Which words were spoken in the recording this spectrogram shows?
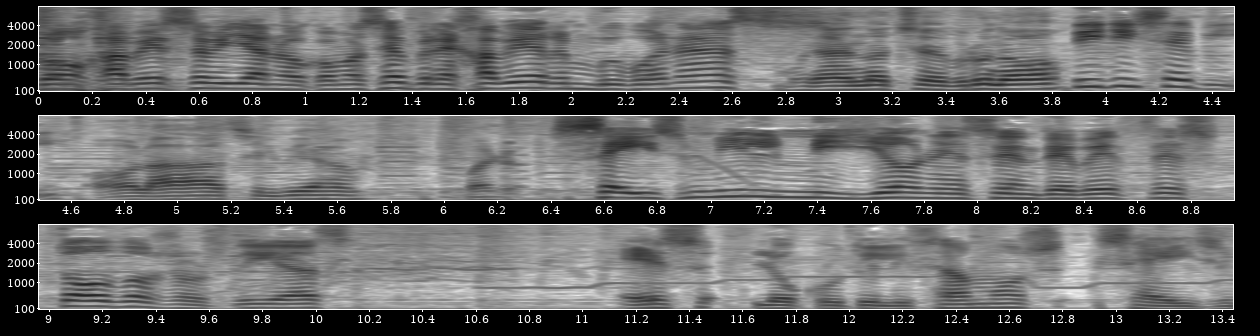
Con Javier Sevillano, como siempre. Javier, muy buenas. Buenas noches, Bruno. DJ Sevi. Hola, Silvia. Bueno, 6.000 millones de veces todos los días es lo que utilizamos 6.000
